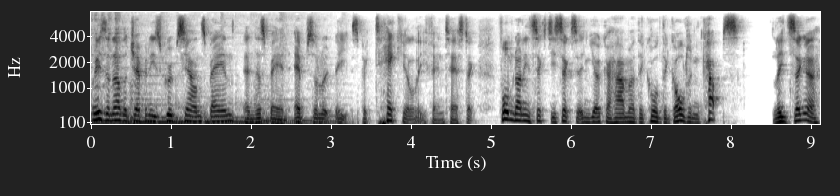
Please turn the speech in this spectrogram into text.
Here's another Japanese group sounds band, and this band absolutely spectacularly fantastic. Formed 1966 in Yokohama, they're called the Golden Cups. Lead singer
